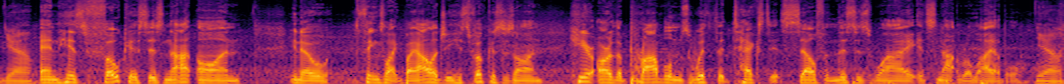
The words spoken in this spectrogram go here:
Yeah. And his focus is not on, you know, things like biology. His focus is on here are the problems with the text itself, and this is why it's not reliable. Yeah.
